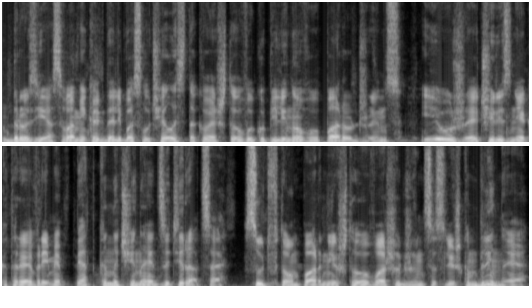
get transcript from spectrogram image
Друзья, с вами когда-либо случалось такое, что вы купили новую пару джинс, и уже через некоторое время пятка начинает затираться? Суть в том, парни, что ваши джинсы слишком длинные.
